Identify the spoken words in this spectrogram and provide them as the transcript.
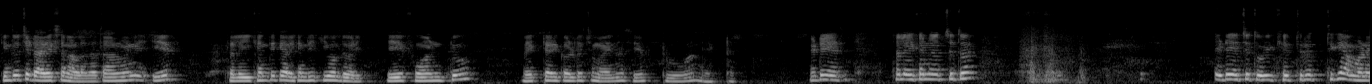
কিন্তু হচ্ছে ডাইরেকশন আলাদা। তার মানে এফ তাহলে এইখান থেকে আর এখান থেকে কী বলতে পারি? F one two vector equal হচ্ছে minus F two one vector এটাই আছে তাহলে এখানে হচ্ছে তো এটাই হচ্ছে তড়িৎ ক্ষেত্রের থেকে মানে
